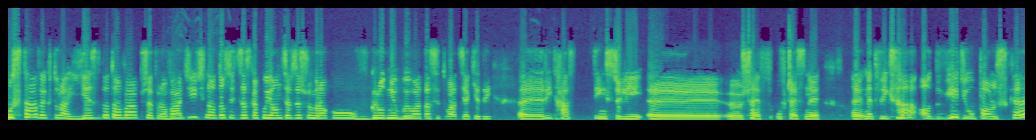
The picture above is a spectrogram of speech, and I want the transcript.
ustawę, która jest gotowa przeprowadzić. No dosyć zaskakujące w zeszłym roku w grudniu była ta sytuacja, kiedy e, Reed Hastings, czyli e, e, szef ówczesny Netflixa odwiedził Polskę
